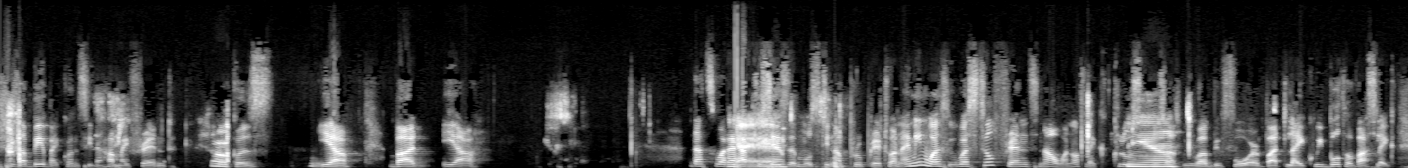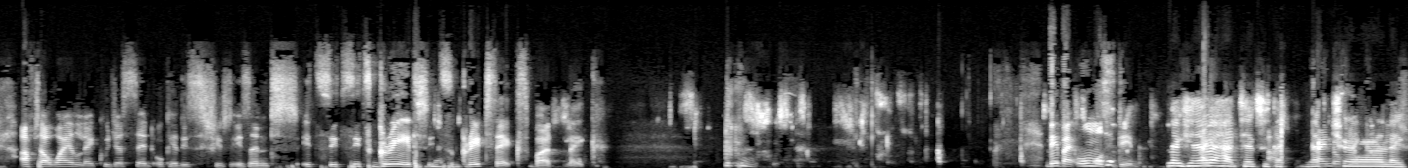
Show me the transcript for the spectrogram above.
she's a babe, I consider her my friend Oh, because, yeah. But yeah, that's what I yeah, have to yeah, say yeah. is the most inappropriate one. I mean, we're, we're still friends now. We're not like close, close Yeah. as we were before. But like we both of us, like after a while, like we just said, okay, this shit isn't. It's it's it's great. It's great sex, but like, babe, I almost did. Like you never had had sex with a a kind of like lecturer, like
